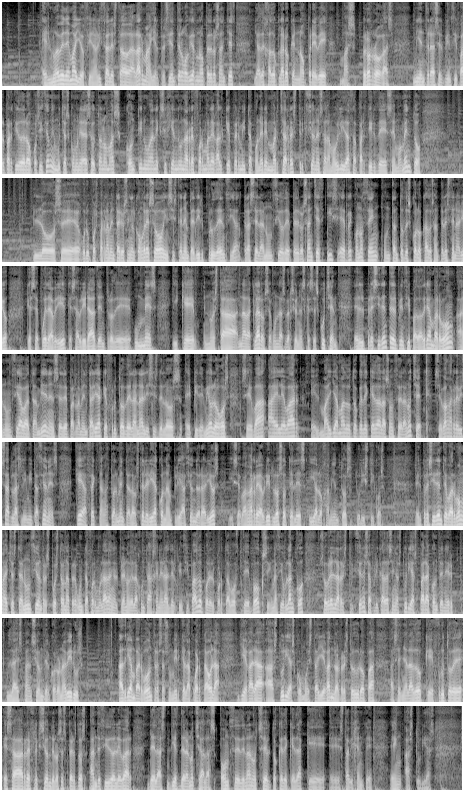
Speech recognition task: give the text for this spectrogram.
El 9 de mayo finaliza el estado de alarma y el presidente del gobierno, Pedro Sánchez, ya ha dejado claro que no prevé más prórrogas, mientras el principal partido de la oposición y muchas comunidades autónomas continúan exigiendo una reforma legal que permita poner en marcha restricciones a la movilidad a partir de ese momento. Los eh, grupos parlamentarios en el Congreso insisten en pedir prudencia tras el anuncio de Pedro Sánchez y se reconocen un tanto descolocados ante el escenario que se puede abrir, que se abrirá dentro de un mes y que no está nada claro según las versiones que se escuchen. El presidente del Principado, Adrián Barbón, anunciaba también en sede parlamentaria que fruto del análisis de los epidemiólogos se va a elevar el mal llamado toque de queda a las 11 de la noche. Se van a revisar las limitaciones que afectan actualmente a la con ampliación de horarios y se van a reabrir los hoteles y alojamientos turísticos. El presidente Barbón ha hecho este anuncio en respuesta a una pregunta formulada en el Pleno de la Junta General del Principado por el portavoz de Vox, Ignacio Blanco, sobre las restricciones aplicadas en Asturias para contener la expansión del coronavirus. Adrián Barbón, tras asumir que la cuarta ola llegará a Asturias como está llegando al resto de Europa, ha señalado que fruto de esa reflexión de los expertos han decidido elevar de las 10 de la noche a las 11 de la noche el toque de queda que eh, está vigente en Asturias.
